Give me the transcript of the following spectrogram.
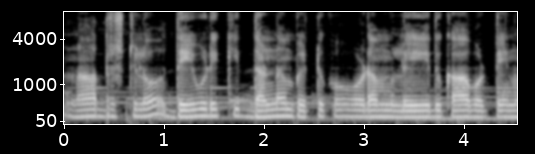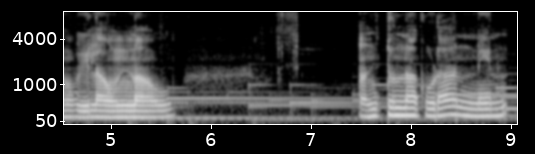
నా దృష్టిలో దేవుడికి దండం పెట్టుకోవడం లేదు కాబట్టి నువ్వు ఇలా ఉన్నావు అంటున్నా కూడా నేను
